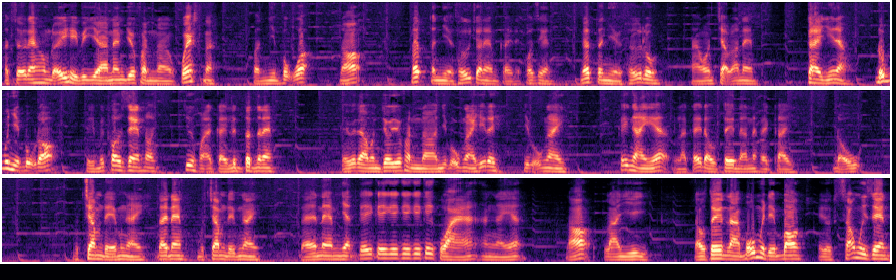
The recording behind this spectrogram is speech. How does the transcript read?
Thật sự đang không để ý thì bây giờ anh em vô phần quest nè phần nhiệm vụ á. Đó rất là nhiều thứ cho anh em cày để có gen rất là nhiều thứ luôn. À quan trọng là anh em cày như thế nào? Đúng với nhiệm vụ đó thì mới có gen thôi chứ không phải cày linh tinh anh em. Thì bây giờ mình chơi với phần uh, nhiệm vụ ngày trước đi. Nhiệm vụ ngày cái ngày á là cái đầu tiên là anh em phải cày đủ 100 điểm ngày. Đây anh em 100 điểm ngày. Để anh em nhận cái cái cái cái cái, cái quà hàng ngày á. Đó là gì? Đầu tiên là 40 điểm bon thì được 60 gen.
